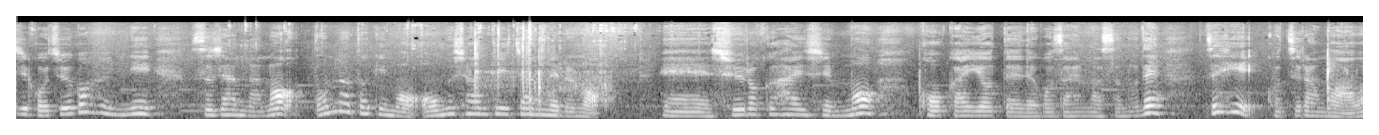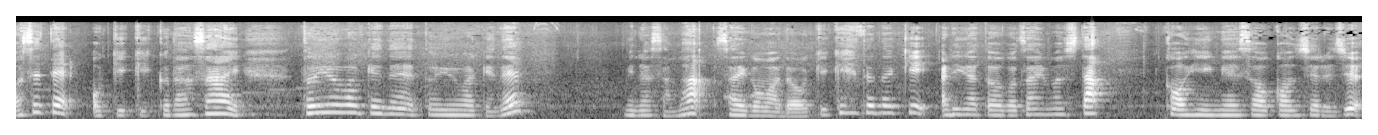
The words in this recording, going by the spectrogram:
時55分にスジャンナのどんな時もオウムシャンティチャンネルのえー、収録配信も公開予定でございますので是非こちらも合わせてお聴きください。というわけでというわけで皆様最後までお聴きいただきありがとうございましたコーヒー瞑想コンシェルジュ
